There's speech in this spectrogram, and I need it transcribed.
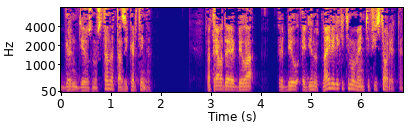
грандиозността на тази картина. Това трябва да е, била, е бил един от най-великите моменти в историята.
